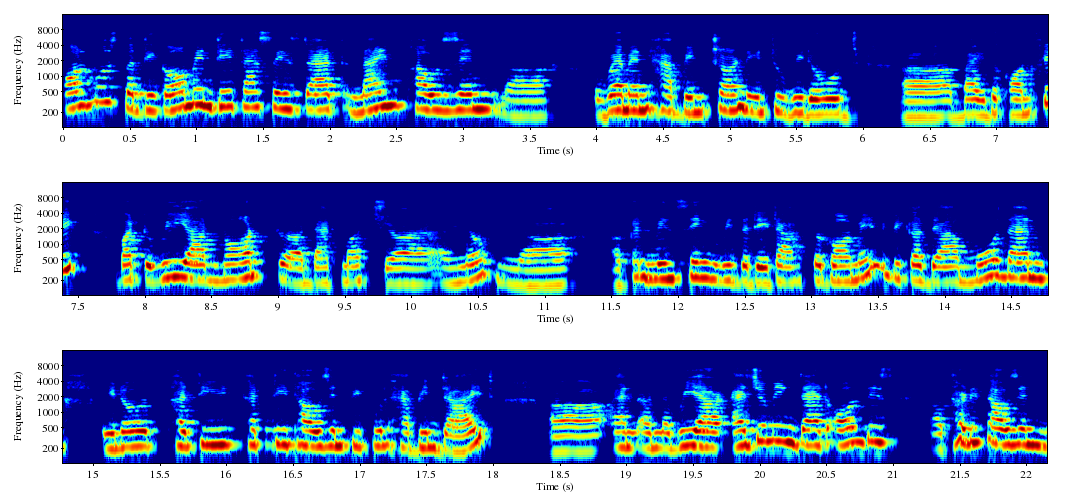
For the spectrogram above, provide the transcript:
almost the government data says that 9,000 uh, women have been turned into widowed uh, by the conflict, but we are not uh, that much, uh, you know, uh, uh, convincing with the data of the government because there are more than, you know, 30, 30,000 people have been died. and, and we are assuming that all these 30,000,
